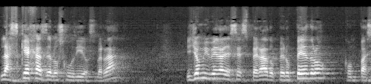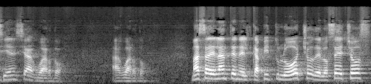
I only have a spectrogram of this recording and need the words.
las quejas de los judíos, ¿verdad? Y yo me hubiera desesperado, pero Pedro con paciencia aguardó, aguardó. Más adelante en el capítulo 8 de los Hechos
